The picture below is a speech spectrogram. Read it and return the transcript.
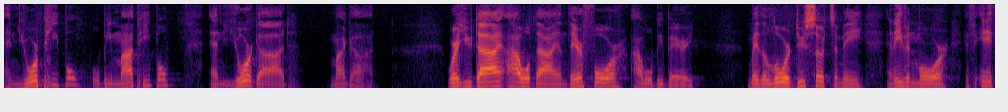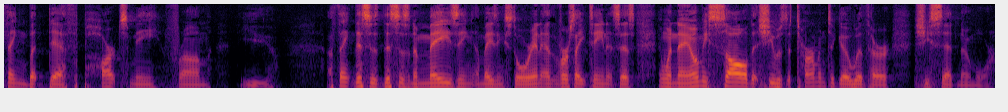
And your people will be my people, and your God, my God. Where you die, I will die, and therefore I will be buried. May the Lord do so to me and even more, if anything but death parts me from you. I think this is this is an amazing, amazing story. And at verse 18 it says, And when Naomi saw that she was determined to go with her, she said no more.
